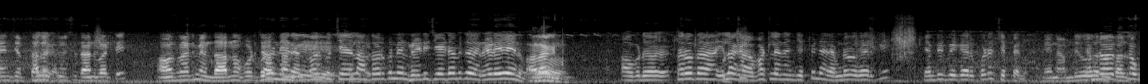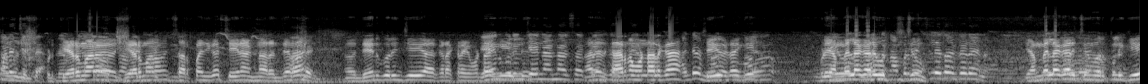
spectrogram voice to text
ఏం చెప్తారో చూసి దాన్ని బట్టి అవసరమైతే మేము దారుణం కూడా చేస్తాం అంతవరకు నేను రెడీ చేయడానికి రెడీ అయ్యాను. అలాగే. అప్పుడు తర్వాత ఇలాగ అవ్వట్లేదని చెప్పి నేను ఎండిఓ గారికి ఎంపీపీ గారికి కూడా చెప్పాను. నేను చైర్మన్ సర్పంచ్గా చేయను అంటున్నారు అంతేనా? దేని గురించి అక్కడక్కడ దేని ఇవ్వడానికి కారణం ఉండాలిగా? అంటే చేయడానికి? ఇప్పుడు ఎమ్మెల్యే గారు ఎమ్మెల్యే గారు ఇచ్చిన వర్కులకి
